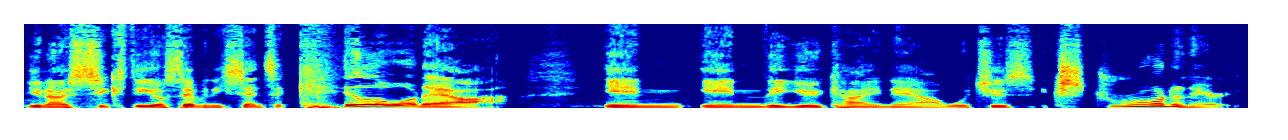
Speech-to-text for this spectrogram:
you know 60 or 70 cents a kilowatt hour in in the uk now which is extraordinary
